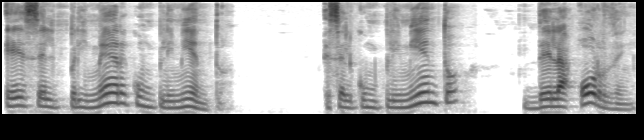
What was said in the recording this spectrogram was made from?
es el primer cumplimiento. Es el cumplimiento de la orden,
